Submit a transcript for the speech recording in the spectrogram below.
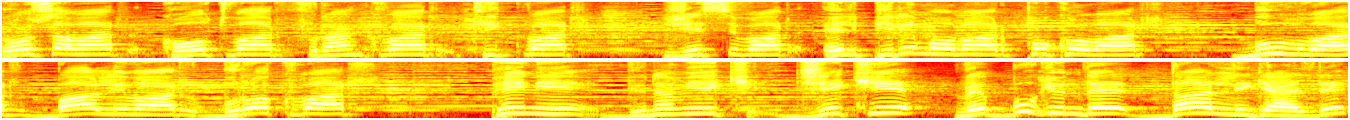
Rosa var, Colt var, Frank var, Tik var, Jesse var, El Primo var, Poco var, Bull var, Barley var, Brock var, Penny, Dynamic, Jackie ve bugün de Darly geldi.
